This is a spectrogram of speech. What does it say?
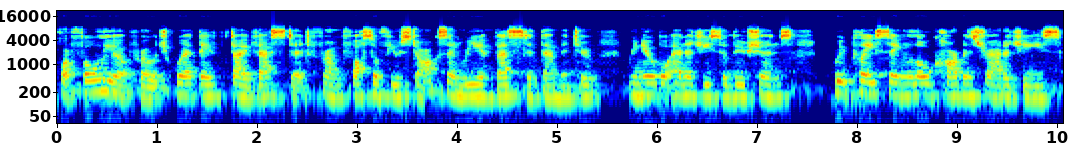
portfolio approach where they've divested from fossil fuel stocks and reinvested them into renewable energy solutions, replacing low carbon strategies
